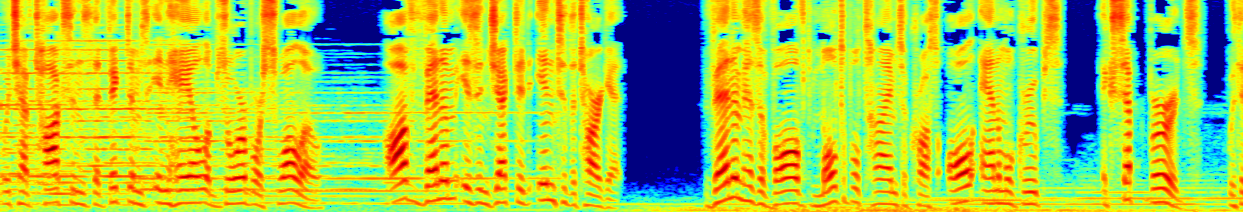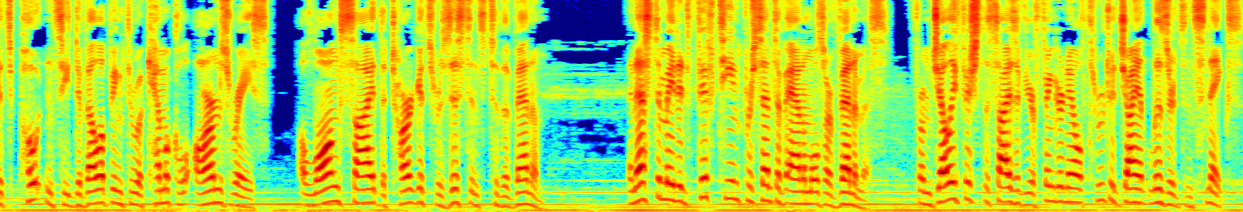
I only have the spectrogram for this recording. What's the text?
which have toxins that victims inhale, absorb, or swallow, OV venom is injected into the target. Venom has evolved multiple times across all animal groups, except birds, with its potency developing through a chemical arms race alongside the target's resistance to the venom. An estimated 15% of animals are venomous, from jellyfish the size of your fingernail through to giant lizards and snakes.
